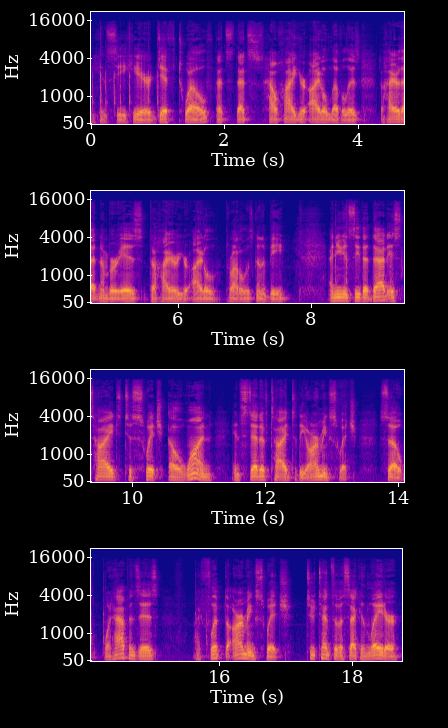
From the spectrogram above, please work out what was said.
You can see here, diff 12. That's, that's how high your idle level is. The higher that number is, the higher your idle throttle is going to be. And you can see that that is tied to switch L1 instead of tied to the arming switch. So what happens is I flip the arming switch, two tenths of a second later,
